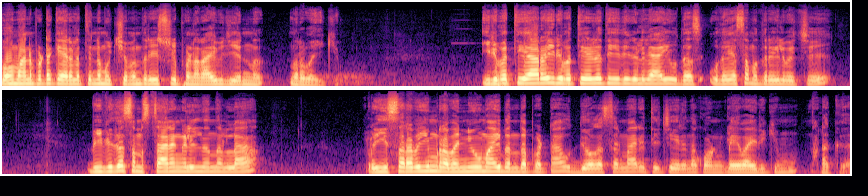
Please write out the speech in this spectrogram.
ബഹുമാനപ്പെട്ട കേരളത്തിന്റെ മുഖ്യമന്ത്രി ശ്രീ പിണറായി വിജയൻ നിർവഹിക്കും. ഇരുപത്തിയാറ് ഇരുപത്തിയേഴ് തീയതികളിലായി ഉദ ഉദയസമുദ്രയിൽ വെച്ച് വിവിധ സംസ്ഥാനങ്ങളിൽ നിന്നുള്ള റീസർവേയും റവന്യൂവുമായി ബന്ധപ്പെട്ട ഉദ്യോഗസ്ഥന്മാരെത്തിച്ചേരുന്ന കോൺക്ലേവ് ആയിരിക്കും നടക്കുക.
